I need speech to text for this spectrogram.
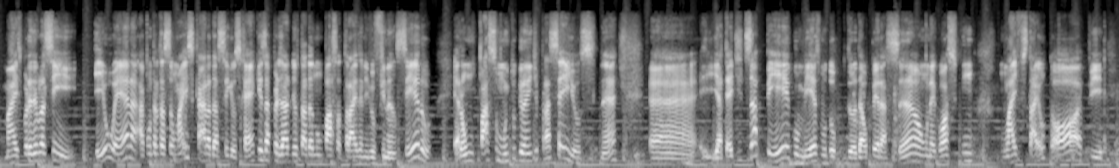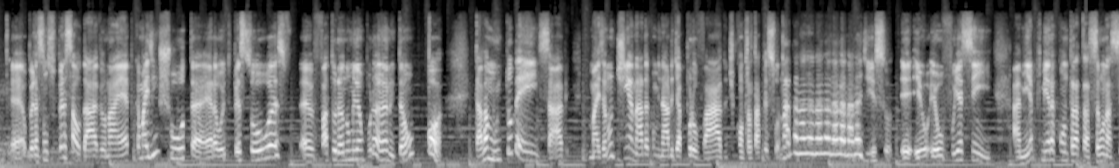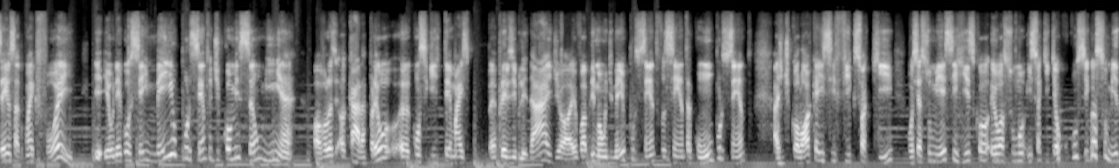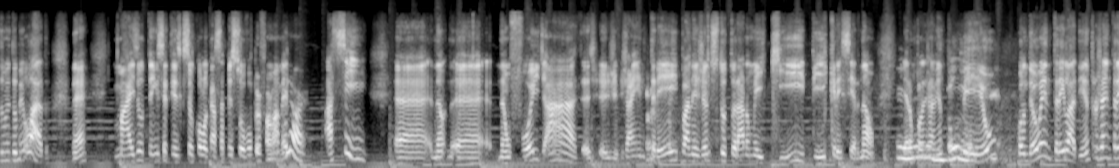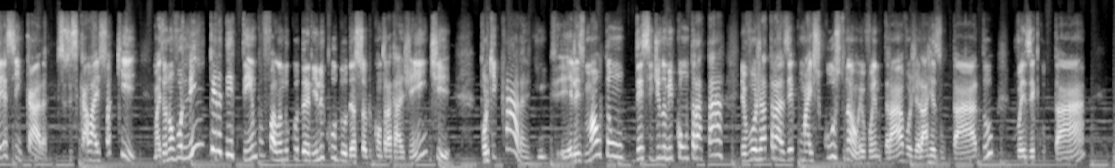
Mas, por exemplo, assim, eu era a contratação mais cara da Sales Hackers, apesar de eu estar dando um passo atrás a nível financeiro, era um passo muito grande para sales, né? É, e até de desapego mesmo do, do, da operação, um negócio com um lifestyle top, é, operação super saudável na época, mas enxuta, era oito pessoas é, faturando um milhão por ano, então, pô, tava muito bem, sabe? Mas eu não tinha nada combinado de aprovado, de contratar pessoa, nada, nada, nada, nada, nada disso. Eu, eu fui assim, a minha primeira contratação na Sales, sabe como é que foi? Eu negociei meio por cento de comissão minha. Ó, assim, cara, para eu conseguir ter mais é, previsibilidade, ó, eu vou abrir mão de meio por cento, você entra com 1%, a gente coloca esse fixo aqui, você assume esse risco, eu assumo isso aqui, que eu consigo assumir do, do meu lado, né? Mas eu tenho certeza que se eu colocar essa pessoa, eu vou performar melhor. Assim. É, não, é, não foi, ah, já entrei planejando estruturar uma equipe e crescer. Não. Era um hum, planejamento hum, meu. Quando eu entrei lá dentro, eu já entrei assim, cara, preciso escalar isso aqui. Mas eu não vou nem perder tempo falando com o Danilo e com o Duda sobre contratar gente, porque, cara, eles mal estão decidindo me contratar. Eu vou já trazer com mais custo? Não, eu vou entrar, vou gerar resultado, vou executar.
